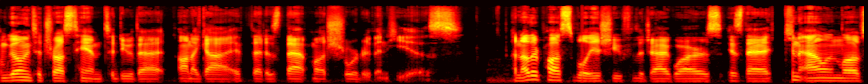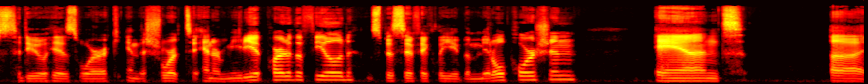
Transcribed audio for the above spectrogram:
I'm going to trust him to do that on a guy that is that much shorter than he is. Another possible issue for the Jaguars is that Ken Allen loves to do his work in the short to intermediate part of the field, specifically the middle portion. And uh,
